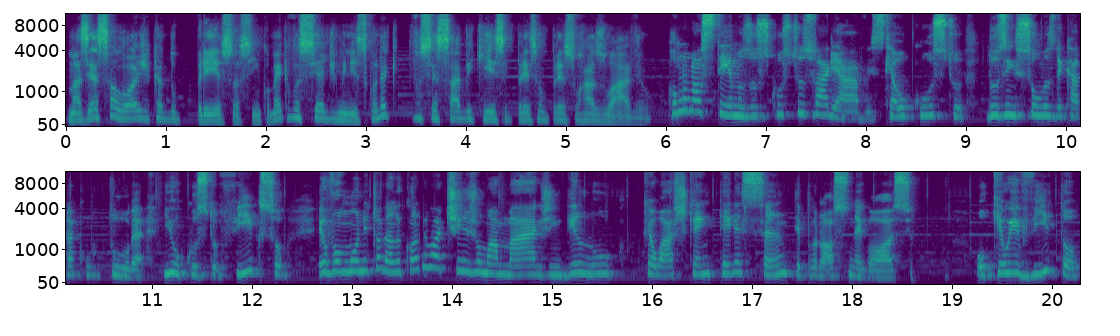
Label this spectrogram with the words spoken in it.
Mas essa lógica do preço, assim, como é que você administra? Quando é que você sabe que esse preço é um preço razoável? Como nós temos os custos variáveis, que é o custo dos insumos de cada cultura, e o custo fixo, eu vou monitorando. Quando eu atinjo uma margem de lucro que eu acho que é interessante para o nosso negócio, o que eu evito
